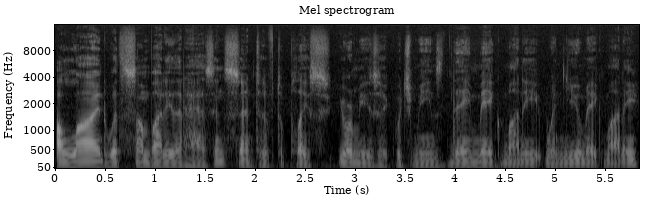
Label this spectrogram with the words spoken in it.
aligned with somebody that has incentive to place your music, which means they make money when you make money.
